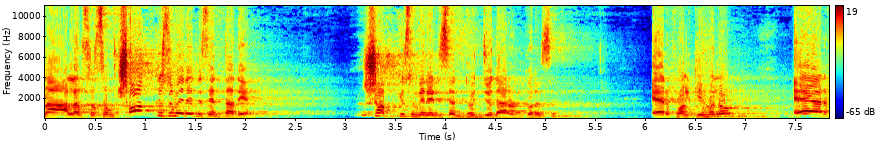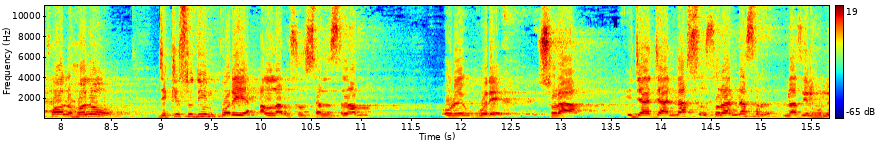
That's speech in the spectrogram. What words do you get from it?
না, আল্লাহ সাল্লাম সব কিছু মেনে নিছেন তাদের। সব কিছু মেনে নিছেন, ধৈর্য ধারণ করেছেন। এর ফল কি হলো? এর ফল হলো যে কিছুদিন পরে আল্লাহ রসুল সাল্লাম ওর উপরে সোরা ইজা যা নাস, সোরা নাসর নাজিল হলো।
